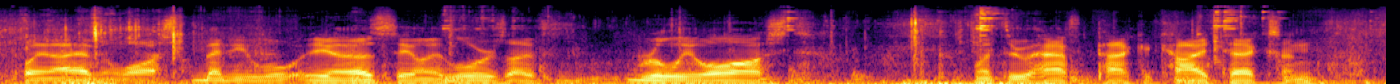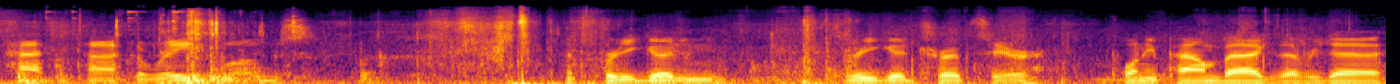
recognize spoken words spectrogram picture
complain. I haven't lost many. You know, that's the only lures I've really lost. Went through half a pack of Keitechs and half a pack of Rage Bugs. That's pretty good in three good trips here. 20 pound bags every day.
